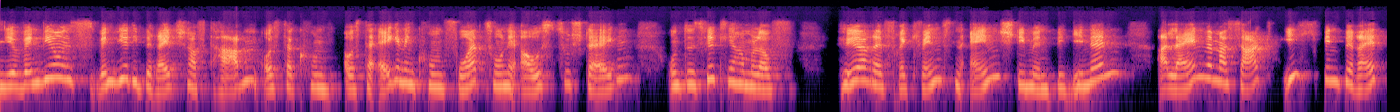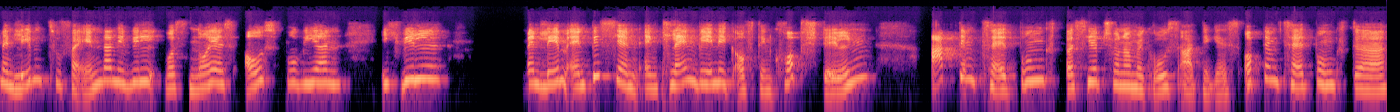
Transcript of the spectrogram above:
Ja, wenn wir uns, wenn wir die Bereitschaft haben, aus der, aus der eigenen Komfortzone auszusteigen und uns wirklich einmal auf höhere Frequenzen einstimmen beginnen, Allein wenn man sagt, ich bin bereit, mein Leben zu verändern, ich will was Neues ausprobieren, ich will mein Leben ein bisschen, ein klein wenig auf den Kopf stellen, ab dem Zeitpunkt passiert schon einmal Großartiges. Ab dem Zeitpunkt äh,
